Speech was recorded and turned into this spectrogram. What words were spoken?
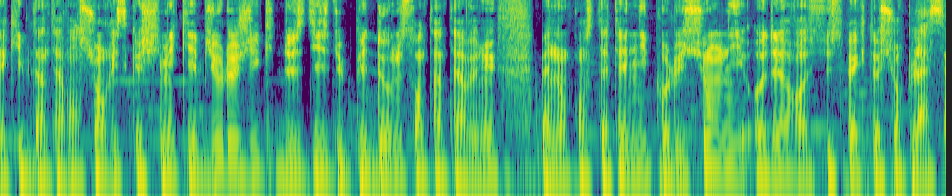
équipes d'intervention risques chimiques et biologiques du du Puy-de-Dôme sont intervenues, mais n'ont constaté ni pollution ni odeur suspecte sur place.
